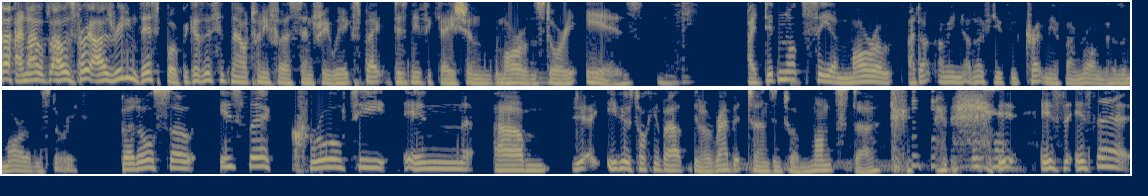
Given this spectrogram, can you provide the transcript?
And I, I was very, I was reading this book because this is now 21st century. We expect Disneyfication. The moral of the story is. I did not see a moral. I don't. I mean, I don't know if you can correct me if I'm wrong. There's a moral of the story, but also, is there cruelty in? Um, Evi was talking about you know, rabbit turns into a monster. Is the, is there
